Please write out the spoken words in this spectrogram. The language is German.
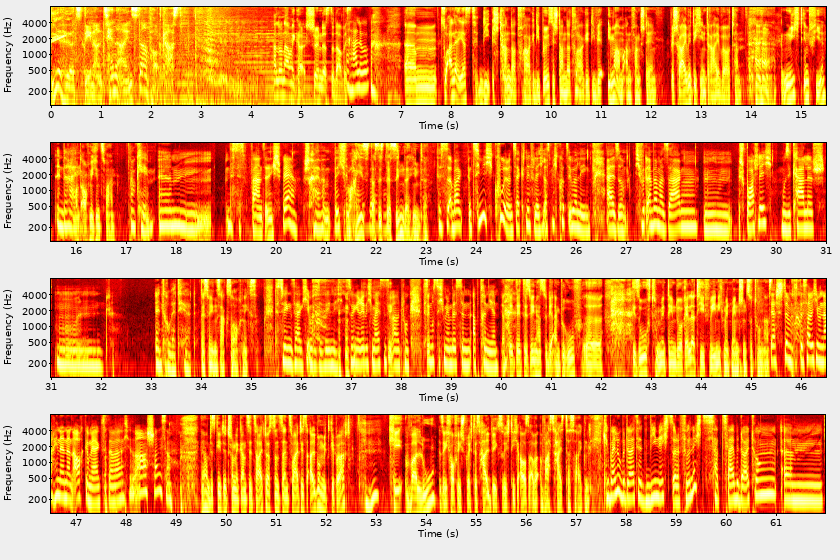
Ihr hört den Antenne 1 Star Podcast. Hallo Namika, schön, dass du da bist. Hallo. Ähm, zuallererst die Standardfrage, die böse Standardfrage, die wir immer am Anfang stellen. Beschreibe dich in drei Wörtern. nicht in vier. In drei. Und auch nicht in zwei. Okay. Ähm, das ist wahnsinnig schwer. Beschreibe dich. Ich weiß, das ist der Sinn dahinter. Das ist aber ziemlich cool und sehr knifflig. Lass mich kurz überlegen. Also, ich würde einfach mal sagen, mh, sportlich, musikalisch und introvertiert. Deswegen sagst du auch nichts. Deswegen sage ich immer so wenig. Deswegen rede ich meistens immer mit Punkt. Das muss ich mir ein bisschen abtrainieren. Ja, de- de- deswegen hast du dir einen Beruf äh, gesucht, mit dem du relativ wenig mit Menschen zu tun hast. Das stimmt. Das habe ich im Nachhinein dann auch gemerkt. Da war ich so, ah, scheiße. Ja, und das geht jetzt schon eine ganze Zeit. Du hast uns dein zweites Album mitgebracht. Kevalu. Also ich hoffe, ich spreche das halbwegs richtig aus, aber was heißt das eigentlich? Kiwelu bedeutet wie nichts oder für nichts. Es hat zwei Bedeutungen. Ähm,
